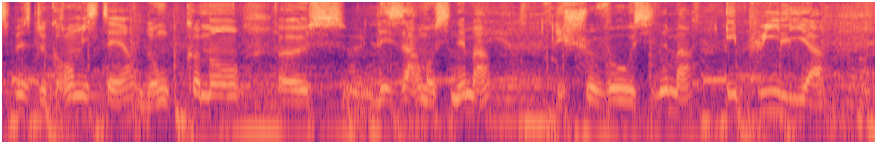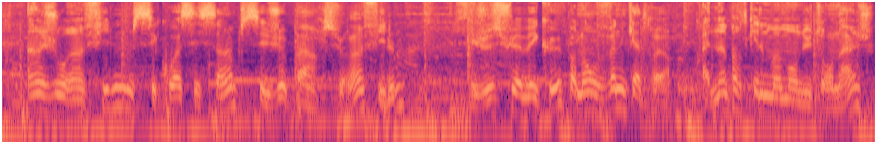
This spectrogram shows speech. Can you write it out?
espèce de grand mystère. Donc comment euh, les armes au cinéma, les chevaux au cinéma. Et puis il y a un jour un film, c'est quoi? C'est simple, c'est je pars sur un film et je suis avec eux pendant 24 heures, à n'importe quel moment du tournage,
